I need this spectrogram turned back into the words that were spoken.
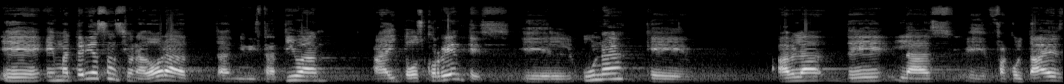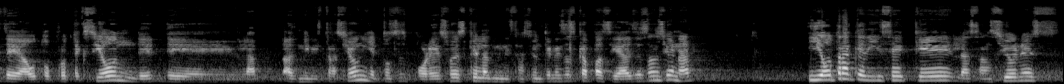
Eh, en materia sancionadora administrativa hay dos corrientes. El, una que habla de las eh, facultades de autoprotección de, de la administración y entonces por eso es que la administración tiene esas capacidades de sancionar. Y otra que dice que las sanciones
